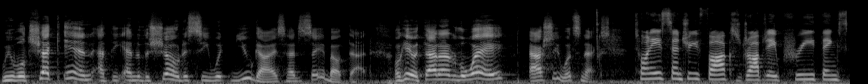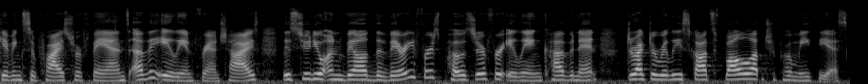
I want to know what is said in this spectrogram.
We will check in at the end of the show to see what you guys had to say about that. Okay, with that out of the way, Ashley, what's next? 20th Century Fox dropped a pre Thanksgiving surprise for fans of the Alien franchise. The studio unveiled the very first poster for Alien Covenant, director Ridley Scott's follow up to Prometheus.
